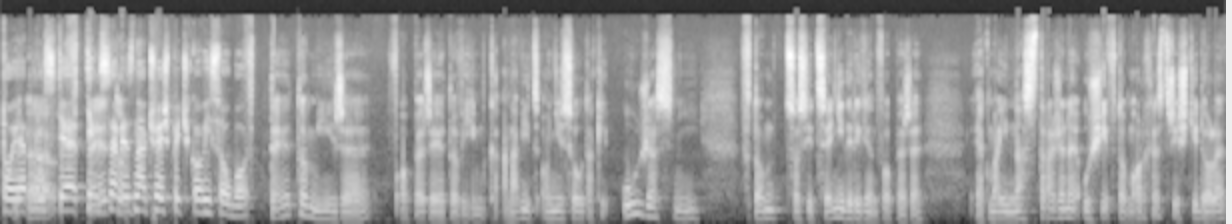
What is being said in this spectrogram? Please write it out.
To je eh, prostě, tím této, se vyznačuje špičkový soubor. V této míře v opeře je to výjimka. A navíc oni jsou taky úžasní v tom, co si cení dirigent v opeře, jak mají nastražené uši v tom orchestřišti dole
